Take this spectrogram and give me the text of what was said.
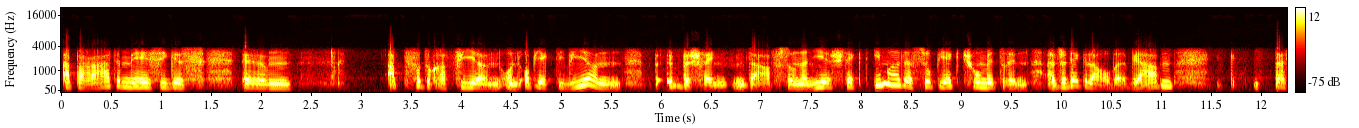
apparatemäßiges ähm, abfotografieren und objektivieren beschränken darf, sondern hier steckt immer das Subjekt schon mit drin, also der Glaube. Wir haben, dass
